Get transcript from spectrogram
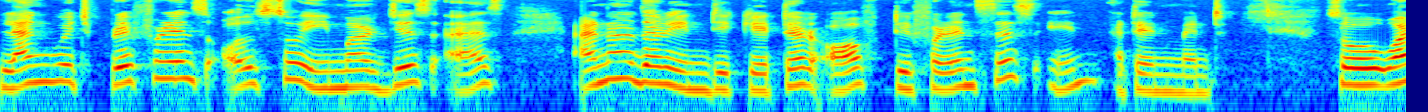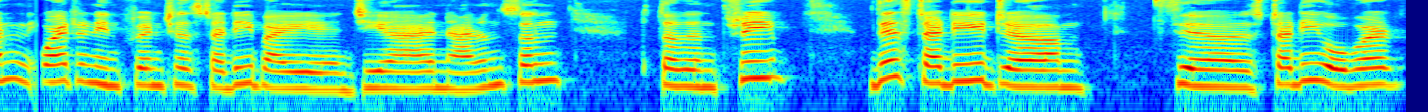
language preference also emerges as another indicator of differences in attainment. So, one quite an influential study by Jia and Aaronson 2003, they studied um, Uh, study over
